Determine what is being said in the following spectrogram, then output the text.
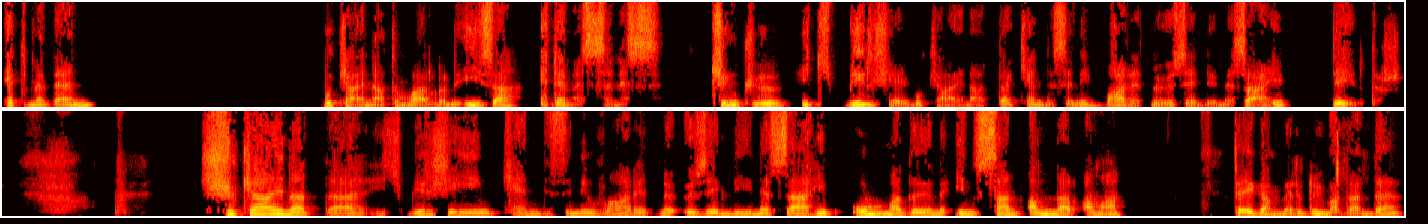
etmeden bu kainatın varlığını izah edemezsiniz. Çünkü hiçbir şey bu kainatta kendisini var etme özelliğine sahip değildir. Şu kainatta hiçbir şeyin kendisini var etme özelliğine sahip olmadığını insan anlar ama peygamberi duymadan da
